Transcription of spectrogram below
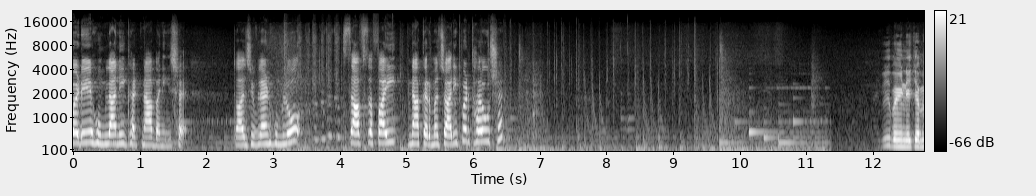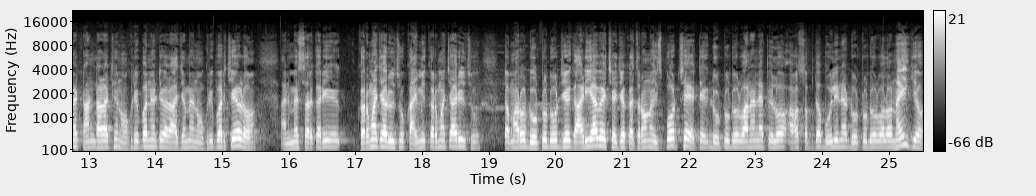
વડે હુમલાની ઘટના બની છે. તો આ જીવલેણ હુમલો સાફ સફાઈના કર્મચારી પર થયો છે. એવી કે મેં ત્રણ દાડાથી નોકરી પર નથી આજે મેં નોકરી પર ચડ્યો અને મેં સરકારી કર્મચારી છું, કાયમી કર્મચારી છું, તમારો ડોર ટુ ડોર જે ગાડી આવે છે, જે કચરાનો સ્પોટ છે, તે ડોર ટુ ડોરવાળાને પેલો આ શબ્દ બોલીને ડોર ટુ ડોરવાળો નહીં ગયો.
